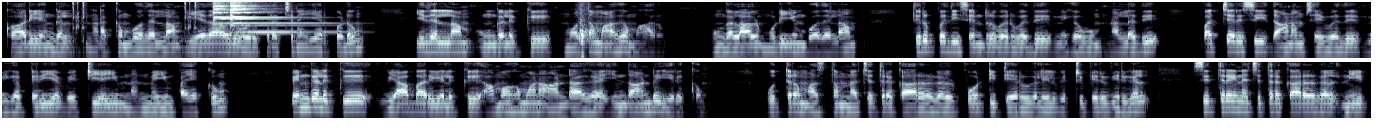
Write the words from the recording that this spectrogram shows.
காரியங்கள் நடக்கும் போதெல்லாம் ஏதாவது ஒரு பிரச்சனை ஏற்படும். இதெல்லாம் உங்களுக்கு மொத்தமாக மாறும். உங்களால் முடியும் போதெல்லாம் திருப்பதி சென்று வருவது மிகவும் நல்லது. பச்சரிசி தானம் செய்வது மிகப்பெரிய வெற்றியையும் நன்மையும் பயக்கும். பெண்களுக்கு வியாபாரிகளுக்கு அமோகமான ஆண்டாக இந்த ஆண்டு இருக்கும். உத்திரம் அஸ்தம் நட்சத்திரக்காரர்கள் போட்டித் தேர்வுகளில் வெற்றி பெறுவீர்கள். சித்திரை நட்சத்திரக்காரர்கள் நீட்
